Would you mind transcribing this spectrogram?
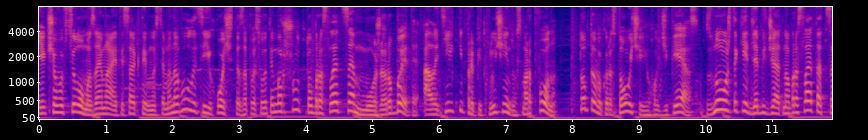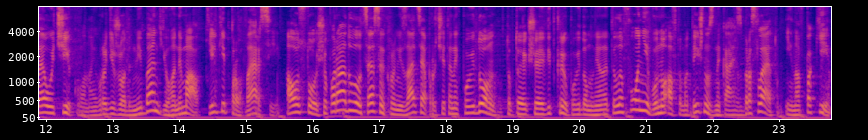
Якщо ви в цілому займаєтеся активностями на вулиці і хочете записувати маршрут, то браслет це може робити, але тільки при підключенні до смартфону. Тобто використовуючи його GPS. Знову ж таки, для бюджетного браслета це очікувано, і вроді жоден Mi Band його не мав, тільки про версії. А з того, що порадувало, це синхронізація прочитаних повідомлень. Тобто, якщо я відкрив повідомлення на телефоні, воно автоматично зникає з браслету. І навпаки,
